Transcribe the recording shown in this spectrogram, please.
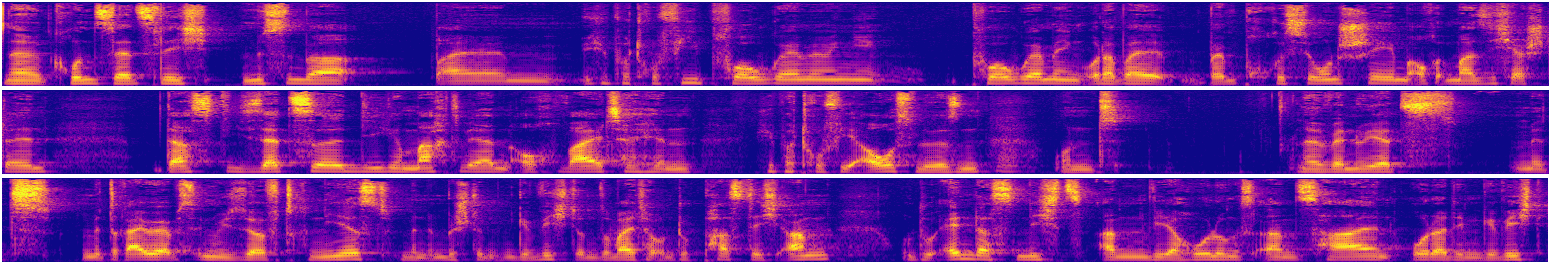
ne, grundsätzlich müssen wir beim Hypertrophie-Programming Programming oder bei, beim Progressionsschema auch immer sicherstellen, dass die Sätze, die gemacht werden, auch weiterhin Hypertrophie auslösen. Ja. Und ne, wenn du jetzt mit, mit drei Reps in Reserve trainierst, mit einem bestimmten Gewicht und so weiter und du passt dich an und du änderst nichts an Wiederholungsanzahlen oder dem Gewicht,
